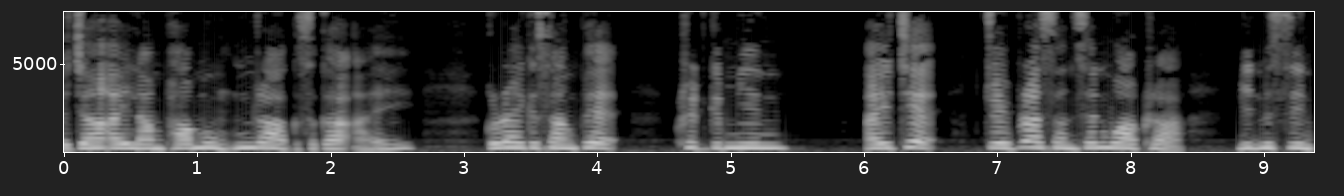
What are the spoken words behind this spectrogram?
กะจาไอลำพามุงนรากสกะไอกระไรกะสังเพะคริตกมินไอเทะจวยปราสันเซนวาครามิดมสิน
